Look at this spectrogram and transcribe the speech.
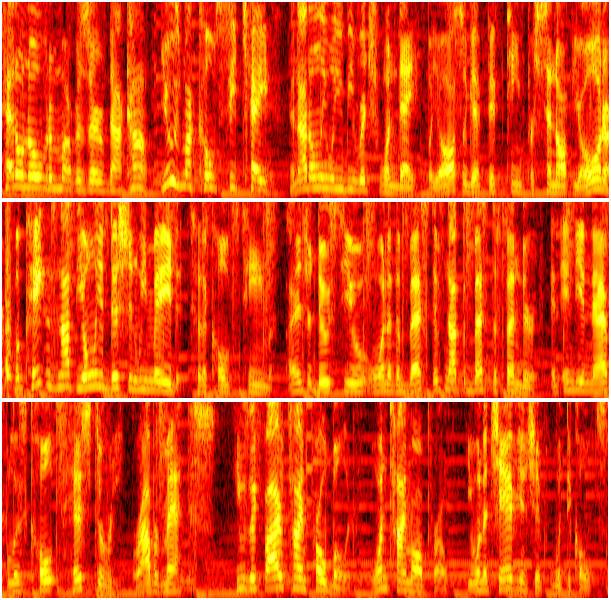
head on over to mutreserve.com. Use my code CK and not only will you be rich one day, but you'll also get 15% off your order. But Peyton's not the only addition we made to the Colts team. I introduced to you one of the best, if not the best defender in Indianapolis Colts history, Robert Mathis. He was a five-time Pro Bowler, one-time All-Pro. He won a championship with the Colts,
